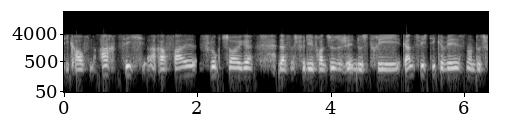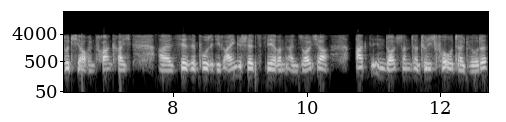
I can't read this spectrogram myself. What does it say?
Die kaufen 80 Rafale-Flugzeuge. Das ist für die französische Industrie ganz wichtig gewesen und das wird hier auch in Frankreich als sehr, sehr positiv eingeschätzt, während ein sicher Akt in Deutschland natürlich verurteilt würde.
